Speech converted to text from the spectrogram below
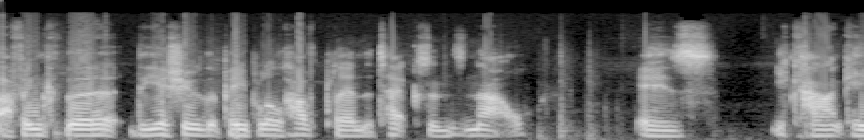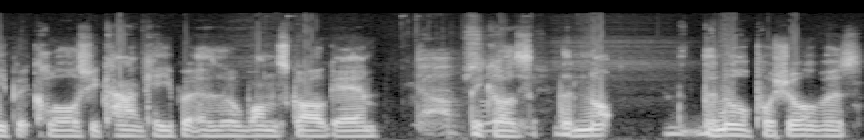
I think the the issue that people will have playing the Texans now is you can't keep it close, you can't keep it as a one score game Yeah, because they're not they're no pushovers,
